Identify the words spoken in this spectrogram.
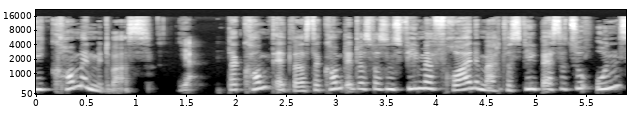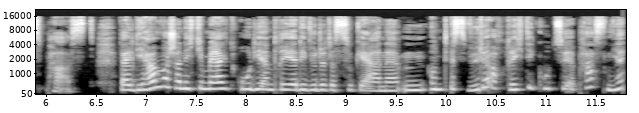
Die kommen mit was. Da kommt etwas, da kommt etwas, was uns viel mehr Freude macht, was viel besser zu uns passt. Weil die haben wahrscheinlich gemerkt, oh, die Andrea, die würde das so gerne. mm, Und es würde auch richtig gut zu ihr passen. Ja,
